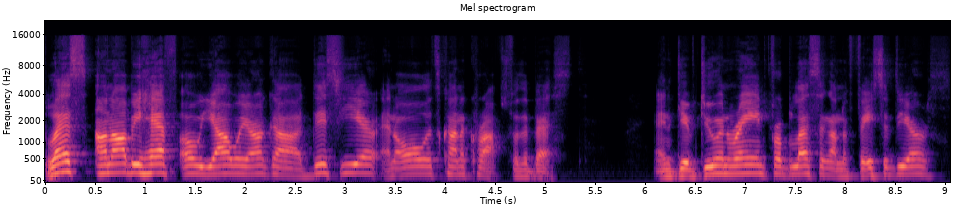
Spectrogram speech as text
Bless on our behalf, O Yahweh our God, this year and all its kind of crops for the best, and give dew and rain for blessing on the face of the earth,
